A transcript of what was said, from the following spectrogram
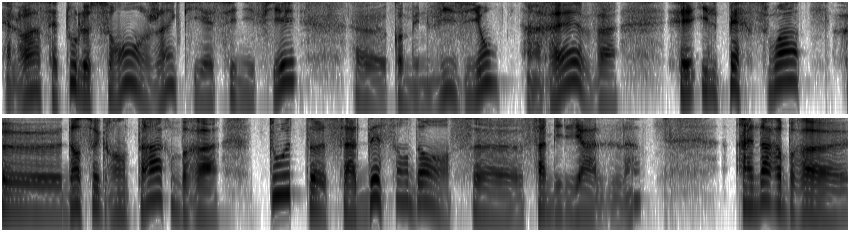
Et alors c'est tout le songe hein, qui est signifié euh, comme une vision, un rêve, et il perçoit euh, dans ce grand arbre toute sa descendance euh, familiale. Un arbre euh,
